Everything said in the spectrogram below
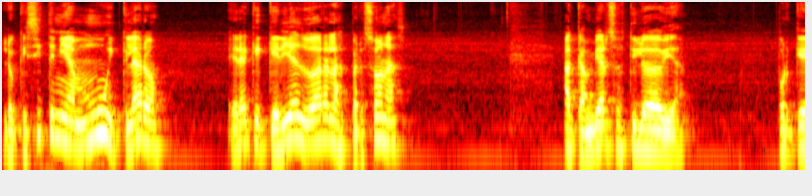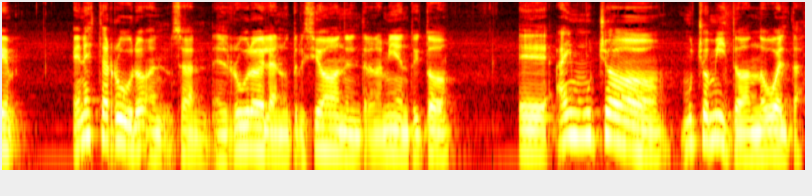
Lo que sí tenía muy claro era que quería ayudar a las personas a cambiar su estilo de vida. Porque en este rubro, o sea, en el rubro de la nutrición, el entrenamiento y todo, eh, hay mucho, mucho mito dando vueltas.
